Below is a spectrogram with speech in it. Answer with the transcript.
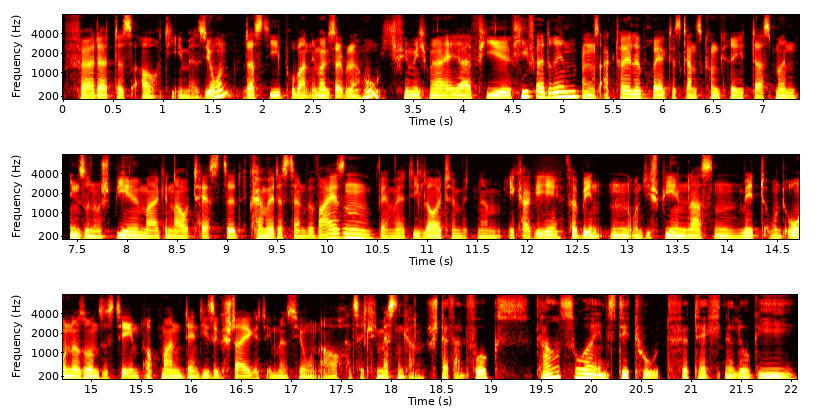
fördert das auch die Immersion, dass die Probanden immer gesagt haben, huh, ich fühle mich mal ja viel tiefer drin. Das aktuelle Projekt ist ganz konkret, dass man in so einem Spiel mal genau testet, können wir das denn beweisen, wenn wir die Leute mit einem EKG verbinden und die spielen lassen, mit und ohne so ein System, ob man denn diese gesteigerte Dimension auch tatsächlich messen kann. Stefan Fuchs, Karlsruher Institut für Technologie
